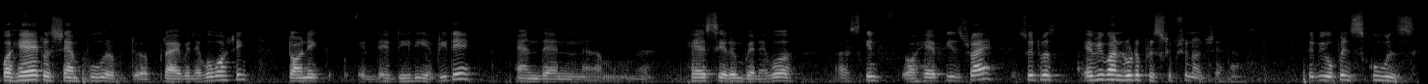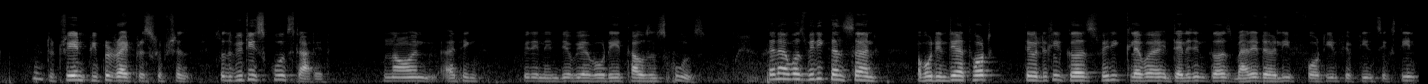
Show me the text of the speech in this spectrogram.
For hair, it was shampoo uh, apply whenever washing, tonic daily every day, and then um, hair serum whenever uh, skin or hair feels dry. So it was, everyone wrote a prescription on Shahnaz. Then we opened schools to train people to write prescriptions. So the beauty school started. Now, and I think within India we have about 8,000 schools. Then I was very concerned about India. I thought there were little girls, very clever, intelligent girls, married early, 14, 15, 16,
